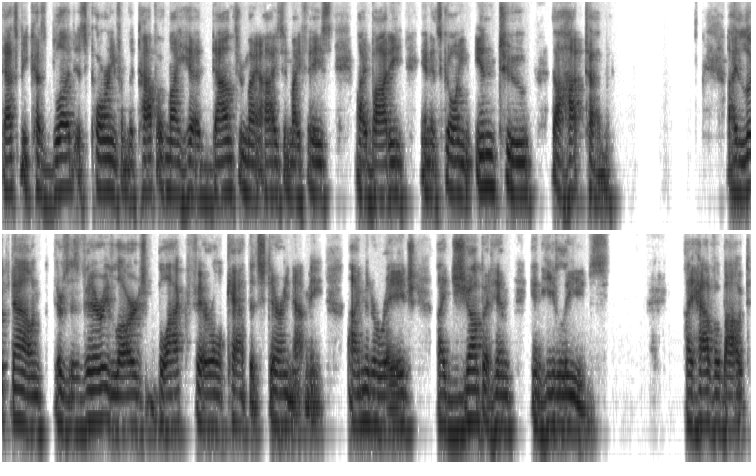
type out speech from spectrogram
That's because blood is pouring from the top of my head down through my eyes and my face, my body, and it's going into the hot tub. I look down, there's this very large black feral cat that's staring at me. I'm in a rage. I jump at him and he leaves. I have about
